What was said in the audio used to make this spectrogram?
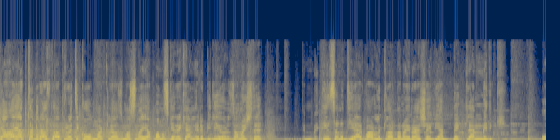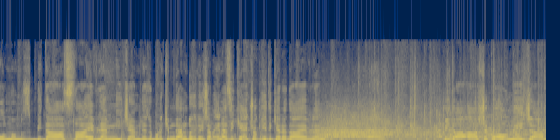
Ya hayatta biraz daha pratik olmak lazım. Aslında yapmamız gerekenleri biliyoruz ama işte insanı diğer varlıklardan ayıran şey bir yani beklenmedik olmamız. Bir daha asla evlenmeyeceğim dedi. Bunu kimden duyduysam en az iki en çok yedi kere daha evlendim. Evet. Bir daha aşık olmayacağım.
